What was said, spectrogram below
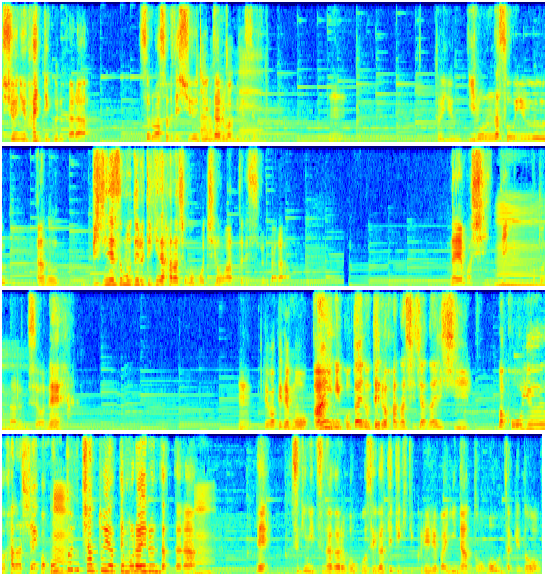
収入入ってくるからそれはそれで収入になるわけですよ、うん、といういろんなそういうあのビジネスモデル的な話ももちろんあったりするから悩ましいっていうことになるんですよね。うん、というわけでもう安易に答えの出る話じゃないし、まあ、こういう話し合いが本当にちゃんとやってもらえるんだったら、うん。ね、次につながる方向性が出てきてくれればいいなと思うんだけど、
